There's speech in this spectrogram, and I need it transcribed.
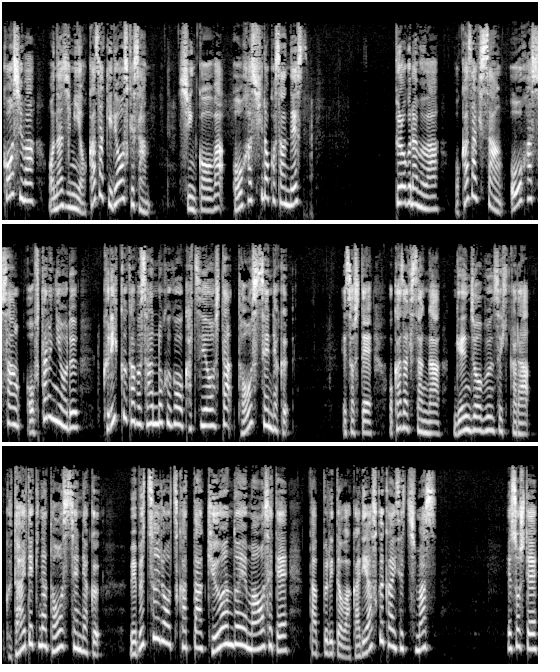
講師はおなじみ岡崎良介さん。進行は大橋弘子さんです。プログラムは岡崎さん、大橋さん、お二人によるクリック株365を活用した投資戦略。そして、岡崎さんが現状分析から具体的な投資戦略、ウェブツールを使った Q&A も合わせて、たっぷりとわかりやすく解説します。そして、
